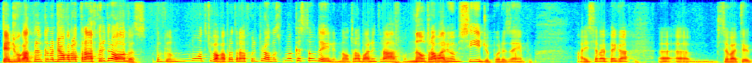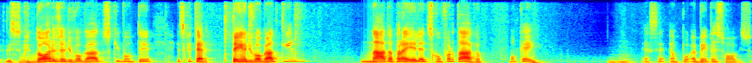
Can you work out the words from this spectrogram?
Tem advogado, por exemplo, que não advoga para tráfico de drogas. Porque não advoga para tráfico de drogas por uma questão dele. Não trabalha em tráfico. Não trabalha em homicídio, por exemplo. Aí você vai pegar. eh, eh, você vai ter escritórios de advogados que vão ter esse critério. Tem advogado que nada para ele é desconfortável. Ok. Essa é, um po- é bem pessoal isso.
